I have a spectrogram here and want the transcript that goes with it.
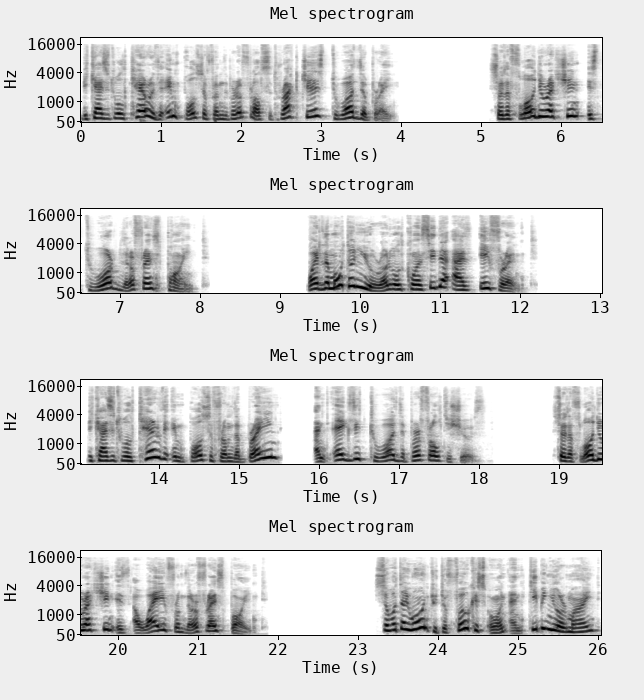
because it will carry the impulse from the peripheral structures toward the brain. So the flow direction is toward the reference point. While the motor neuron will consider as efferent because it will carry the impulse from the brain and exit toward the peripheral tissues. So the flow direction is away from the reference point. So what I want you to focus on and keep in your mind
